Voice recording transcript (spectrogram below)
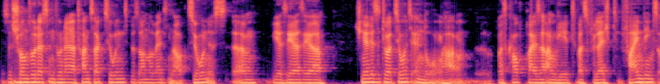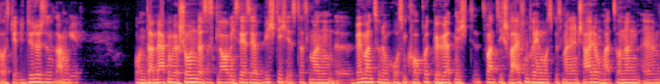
es ist schon so, dass in so einer Transaktion, insbesondere wenn es eine Auktion ist, ähm, wir sehr, sehr schnelle Situationsänderungen haben, äh, was Kaufpreise angeht, was vielleicht Findings aus der Due Diligence angeht. Und da merken wir schon, dass es, glaube ich, sehr, sehr wichtig ist, dass man, äh, wenn man zu einem großen Corporate gehört, nicht 20 Schleifen drehen muss, bis man eine Entscheidung hat, sondern äh,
